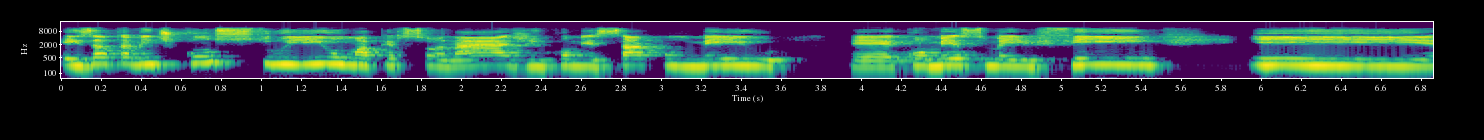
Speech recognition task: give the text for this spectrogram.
é exatamente construir uma personagem, começar com meio, é, começo, meio e fim, e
